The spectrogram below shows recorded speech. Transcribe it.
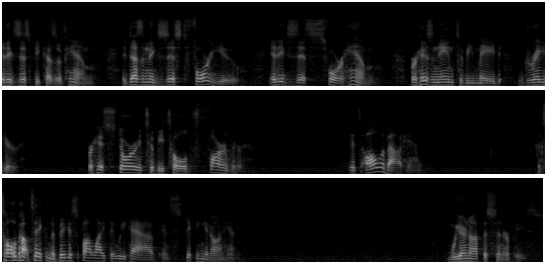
it exists because of him. It doesn't exist for you, it exists for him for his name to be made greater, for his story to be told farther. It's all about him. It's all about taking the biggest spotlight that we have and sticking it on him. We are not the centerpiece.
